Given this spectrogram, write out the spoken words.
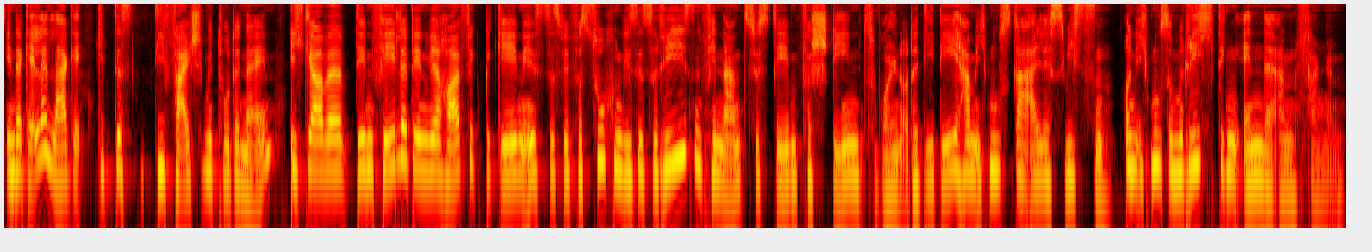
In der Geldanlage gibt es die falsche Methode Nein. Ich glaube, den Fehler, den wir häufig begehen, ist, dass wir versuchen, dieses Riesenfinanzsystem verstehen zu wollen oder die Idee haben, ich muss da alles wissen und ich muss am richtigen Ende anfangen.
